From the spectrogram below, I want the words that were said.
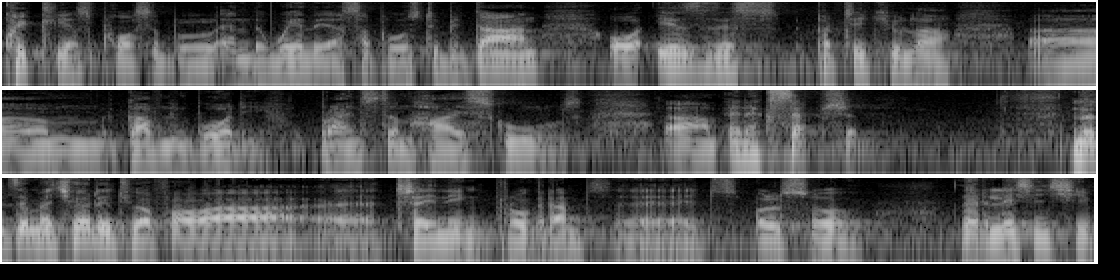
quickly as possible and the way they are supposed to be done, or is this particular um, governing body, Bryanston High Schools, um, an exception? No, it's the maturity of our uh, training programs. Uh, it's also the relationship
